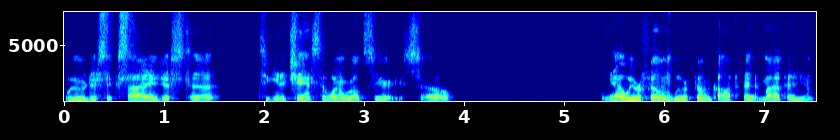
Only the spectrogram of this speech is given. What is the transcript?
We were just excited just to to get a chance to win a World Series. So yeah, we were feeling we were feeling confident, in my opinion.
